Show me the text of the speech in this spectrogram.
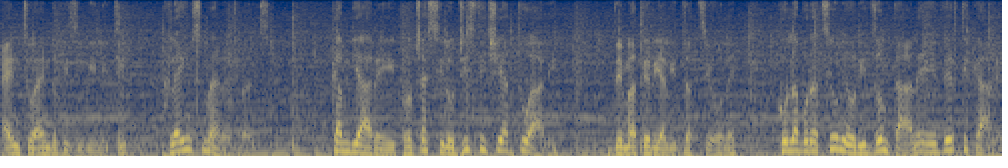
end-to-end visibility, claims management, cambiare i processi logistici attuali, dematerializzazione, collaborazione orizzontale e verticale.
